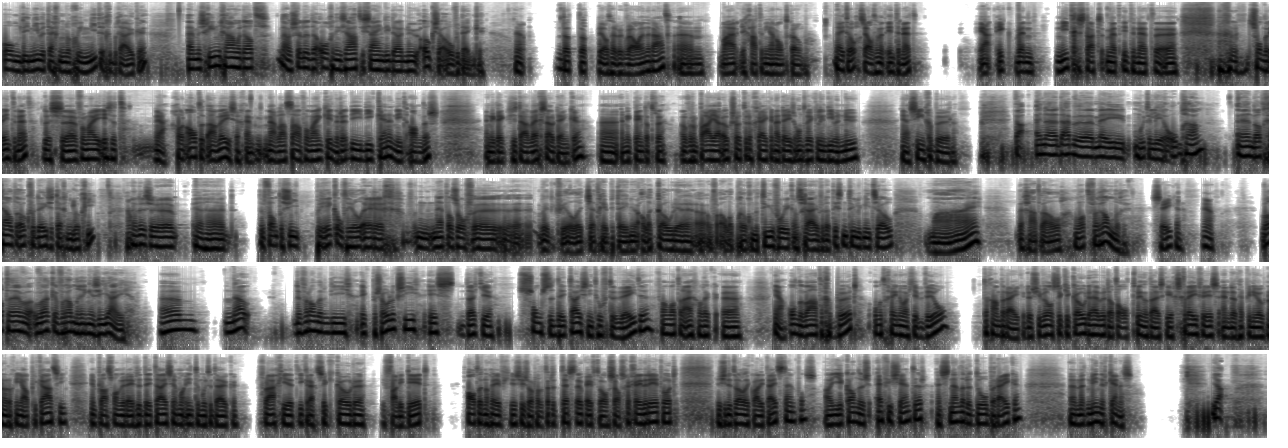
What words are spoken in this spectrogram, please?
om die nieuwe technologie niet te gebruiken. En misschien gaan we dat, nou, zullen er organisaties zijn die daar nu ook zo over denken. Ja, dat, dat beeld heb ik wel inderdaad. Um, maar je gaat er niet aan ontkomen. Nee, toch? Hetzelfde met internet. Ja, ik ben niet gestart met internet uh, zonder internet. Dus uh, voor mij is het ja, gewoon altijd aanwezig. En nou, laat staan voor mijn kinderen, die, die kennen niet anders. En ik denk als je daar weg zou denken. Uh, en ik denk dat we over een paar jaar ook zo terugkijken naar deze ontwikkeling die we nu ja, zien gebeuren. Ja, en daar hebben we mee moeten leren omgaan. En dat geldt ook voor deze technologie. Ja. Dus de fantasie prikkelt heel erg. Net alsof, weet ik veel, ChatGPT nu alle code of alle programmatuur voor je kan schrijven. Dat is natuurlijk niet zo. Maar er gaat wel wat veranderen. Zeker, ja. Wat, welke veranderingen zie jij? Um, nou, de verandering die ik persoonlijk zie, is dat je soms de details niet hoeft te weten van wat er eigenlijk uh, ja, onder water gebeurt om hetgene wat je wil te gaan bereiken. Dus je wil een stukje code hebben dat al 20.000 keer geschreven is en dat heb je nu ook nodig in je applicatie. In plaats van weer even de details helemaal in te moeten duiken. Vraag je het, je krijgt een stukje code, je valideert altijd nog eventjes. Je zorgt dat er de test ook eventueel zelfs gegenereerd wordt. Dus je doet wel de kwaliteitsstempels. Maar je kan dus efficiënter en sneller het doel bereiken uh, met minder kennis. Ja,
